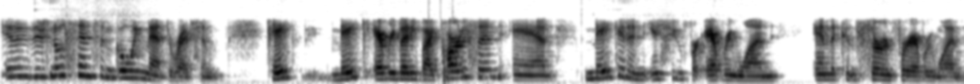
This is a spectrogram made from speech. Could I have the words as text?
It- There's no sense in going that direction. Take make everybody bipartisan and make it an issue for everyone and the concern for everyone.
